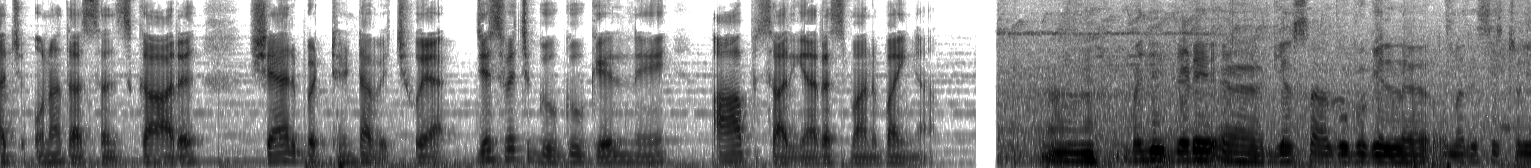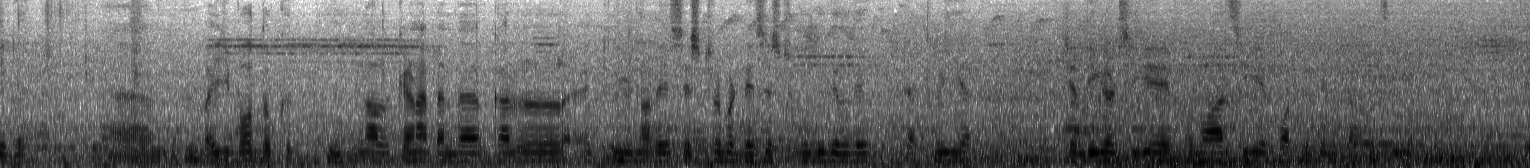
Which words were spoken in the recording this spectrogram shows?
ਅੱਜ ਉਹਨਾਂ ਦਾ ਸੰਸਕਾਰ ਸ਼ਹਿਰ ਬਠਿੰਡਾ ਵਿੱਚ ਹੋਇਆ ਜਿਸ ਵਿੱਚ ਗੁੱਗੂ ਗਿੱਲ ਨੇ ਆਪ ਸਾਰੀਆਂ ਰਸਮਾਂ ਨਿਭਾਈਆਂ। ਬਾਈ ਜੀ ਜਿਹੜੇ ਗਿੱਲ ਸਾਹਿਬ ਗੁੱਗੂ ਗਿੱਲ ਉਹਨਾਂ ਦੇ ਸਿਸਟਰ ਹੀ ਅਹ ਬਾਈ ਜੀ ਬਹੁਤ ਦੁੱਖ ਨਾਲ ਕਹਿਣਾ ਪੈਂਦਾ ਕੱਲ ਕਿ ਉਹਨਾਂ ਦੇ ਸਿਸਟਰ ਵੱਡੇ ਸਿਸਟਰ ਗੁੱਗੂ ਗਿੱਲ ਦੇ ਡੈਥ ਹੋਈ ਆ। ਚੰਡੀਗੜ੍ਹ ਸੀਗੇ ਬਿਮਾਰ ਸੀਗੇ 40 ਤੇ ਦਾਖਲ ਸੀਗੇ। ਤੇ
